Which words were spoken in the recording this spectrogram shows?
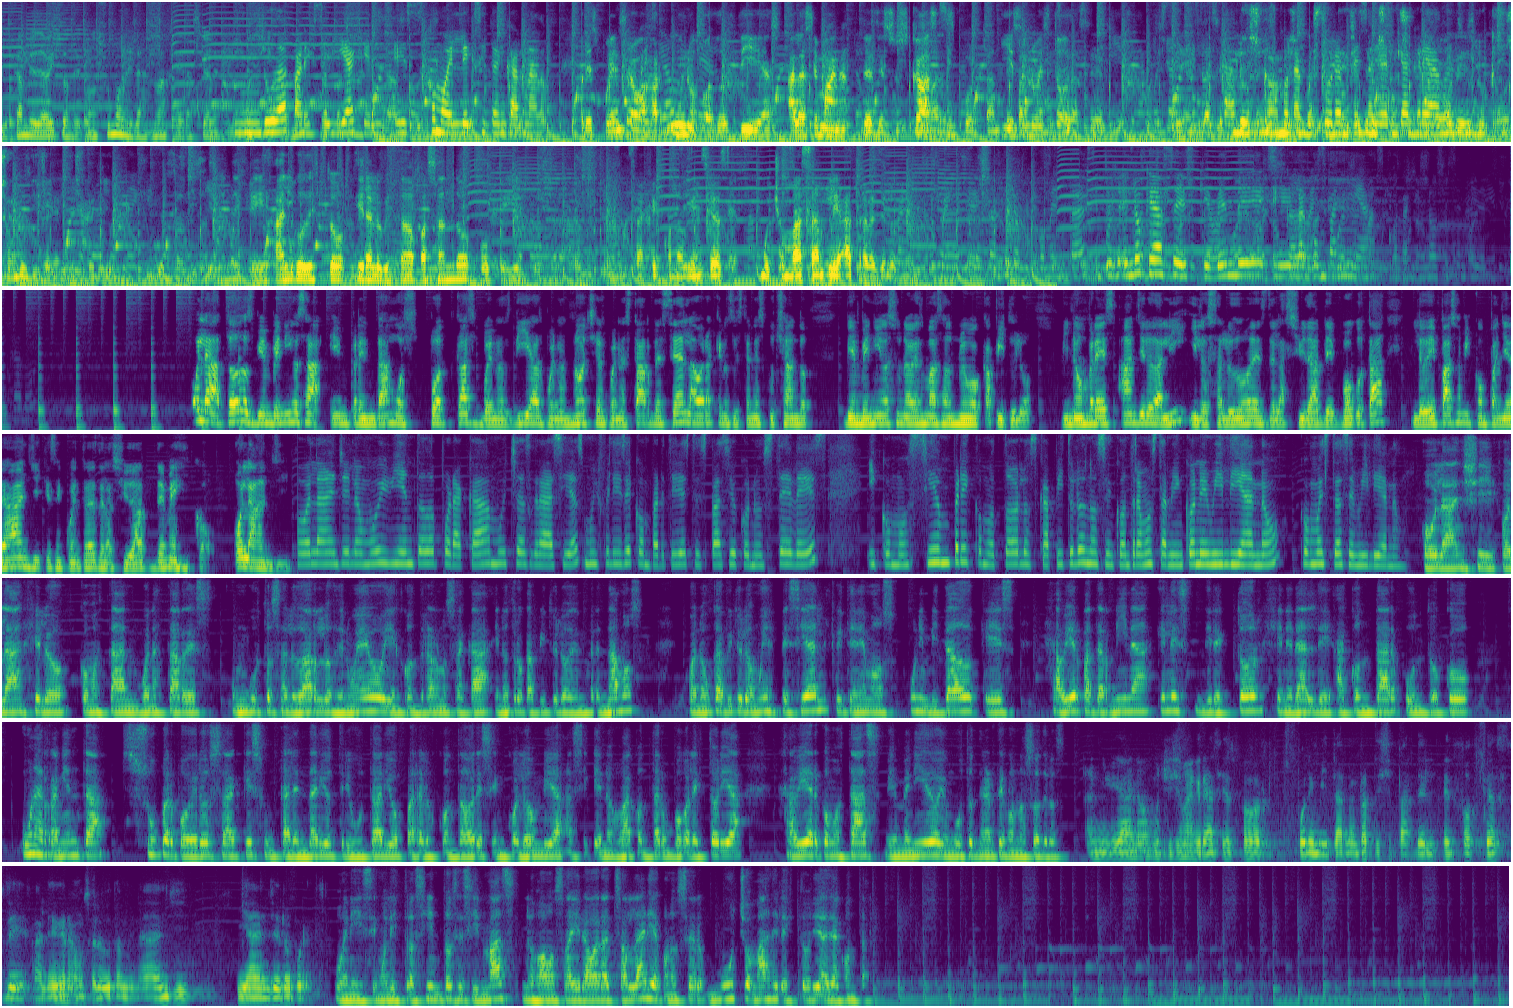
el cambio de hábitos de consumo de las nuevas generaciones. Sin duda parecería que es como el éxito encarnado. Pueden trabajar uno o dos días a la semana desde sus casas. Y eso no es todo. Los cambios con la cultura empresarial que ha creado. Lo que sucede en los diferentes de que algo de esto era lo que estaba pasando o que iba a empezar a un mensaje con audiencias mucho más amplia a través de los medios. Entonces, lo que hace es que vende eh, la compañía. Hola a todos, bienvenidos a Emprendamos Podcast. Buenos días, buenas noches, buenas tardes, sean la hora que nos estén escuchando. Bienvenidos una vez más a un nuevo capítulo. Mi nombre es Ángelo Dalí y los saludo desde la ciudad de Bogotá. Le doy paso a mi compañera Angie que se encuentra desde la ciudad de México. Hola Angie. Hola Angelo, muy bien todo por acá, muchas gracias. Muy feliz de compartir este espacio con ustedes y como siempre, como todos los capítulos, nos encontramos también con Emiliano. ¿Cómo estás Emiliano? Hola Angie, hola Ángelo, ¿cómo están? Buenas tardes. Un gusto saludarlos de nuevo y encontrarnos acá en otro capítulo de Emprendamos. Bueno, un capítulo muy especial que hoy tenemos un invitado que es Javier Paternina. Él es director general de acontar.co una herramienta súper poderosa que es un calendario tributario para los contadores en Colombia, así que nos va a contar un poco la historia. Javier, ¿cómo estás? Bienvenido y un gusto tenerte con nosotros. Emiliano, muchísimas gracias por, por invitarme a participar del podcast de Alegra. Un saludo también a Angie y a Angelo por eso. Buenísimo, listo. Así entonces, sin más, nos vamos a ir ahora a charlar y a conocer mucho más de la historia de A Contar.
